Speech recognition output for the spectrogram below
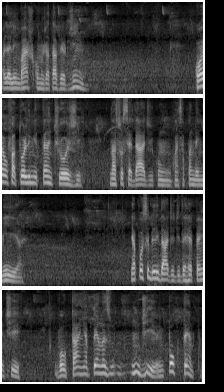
Olha ali embaixo como já está verdinho. Qual é o fator limitante hoje na sociedade com, com essa pandemia? E a possibilidade de, de repente, voltar em apenas um dia, em pouco tempo,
